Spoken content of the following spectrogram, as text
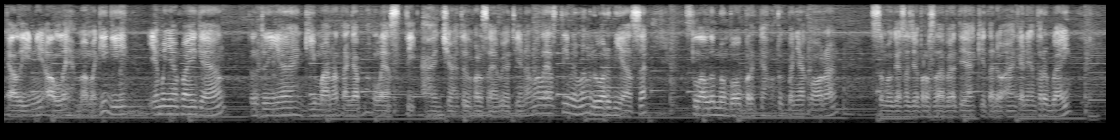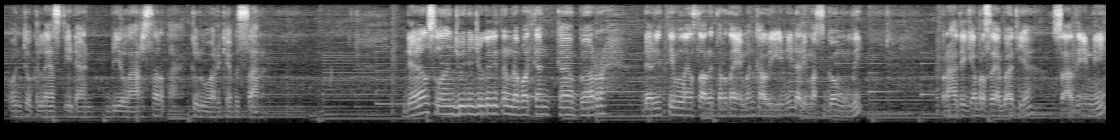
Kali ini oleh Mama Gigi yang menyampaikan Tentunya gimana tanggapan Lesti aja tuh persahabat. Ya Nama Lesti memang luar biasa. Selalu membawa berkah untuk banyak orang. Semoga saja persahabat ya kita doakan yang terbaik Untuk Lesti dan Bilar serta keluarga besar. Dan selanjutnya juga kita mendapatkan kabar dari tim Leslar Entertainment kali ini dari Mas Gongli. Perhatikan persahabat ya, saat ini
